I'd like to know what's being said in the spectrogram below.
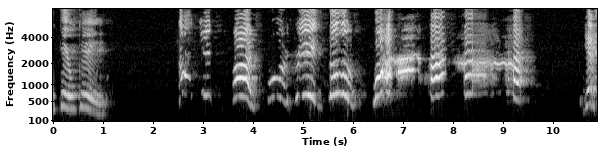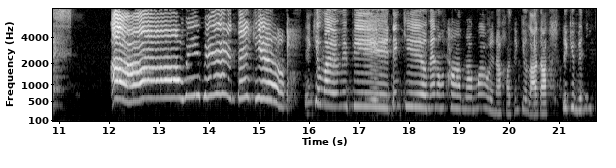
Okay, okay. Five, you แม่น้องทามน้ำมากเลยนะคะ Thank you ลาดา Thank you วินนี่แค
